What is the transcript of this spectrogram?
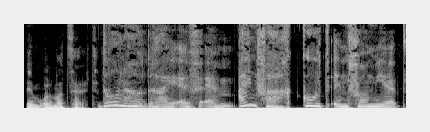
im Ulmer Zelt. Donau 3 FM. Einfach gut informiert.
